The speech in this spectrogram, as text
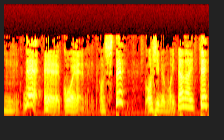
うん、で、えー、公演をして、お昼もいただいて、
